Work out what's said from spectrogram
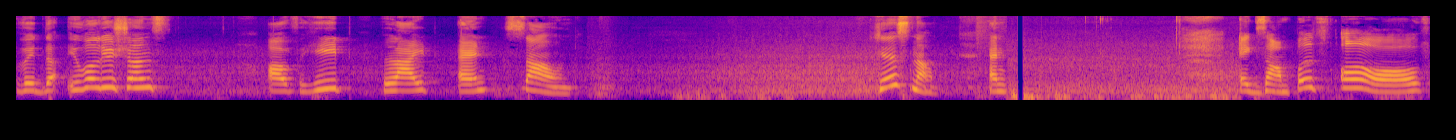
with the evolutions of heat, light and sound. Yes, now and examples of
